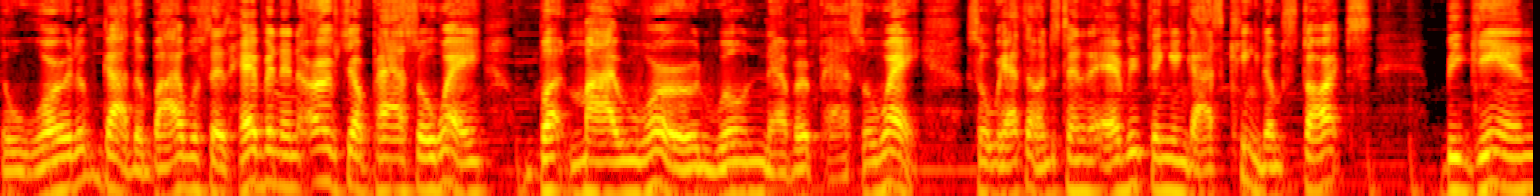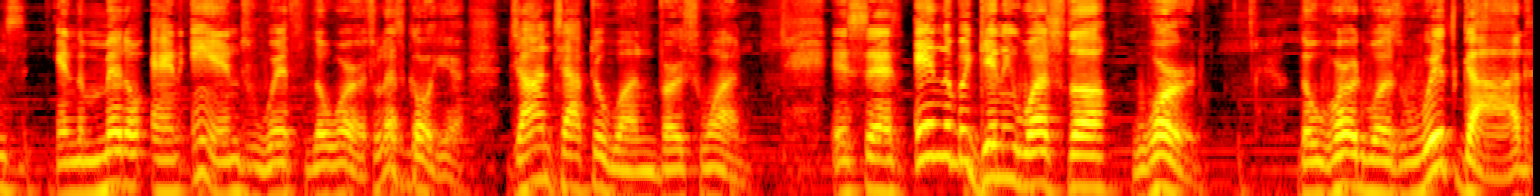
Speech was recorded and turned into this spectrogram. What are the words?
The Word of God. The Bible says, Heaven and earth shall pass away, but my Word will never pass away. So we have to understand that everything in God's kingdom starts, begins, in the middle, and ends with the Word. So let's go here. John chapter 1, verse 1. It says, In the beginning was the Word. The Word was with God,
